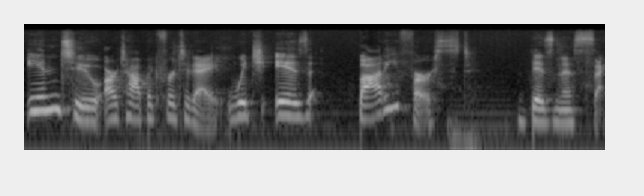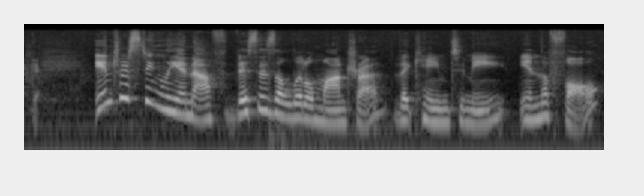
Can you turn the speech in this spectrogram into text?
into our topic for today, which is body first, business second. Interestingly enough, this is a little mantra that came to me in the fall.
